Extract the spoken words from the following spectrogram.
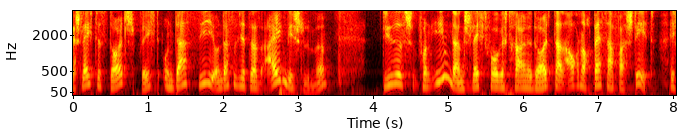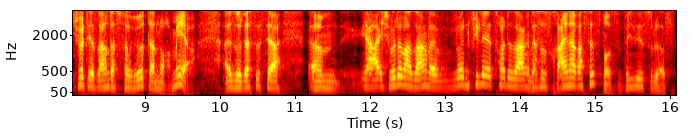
schlechtes Deutsch spricht und dass sie, und das ist jetzt das eigentlich Schlimme, dieses von ihm dann schlecht vorgetragene Deutsch dann auch noch besser versteht. Ich würde ja sagen, das verwirrt dann noch mehr. Also das ist ja, ähm, ja, ich würde mal sagen, da würden viele jetzt heute sagen, das ist reiner Rassismus. Wie siehst du das?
